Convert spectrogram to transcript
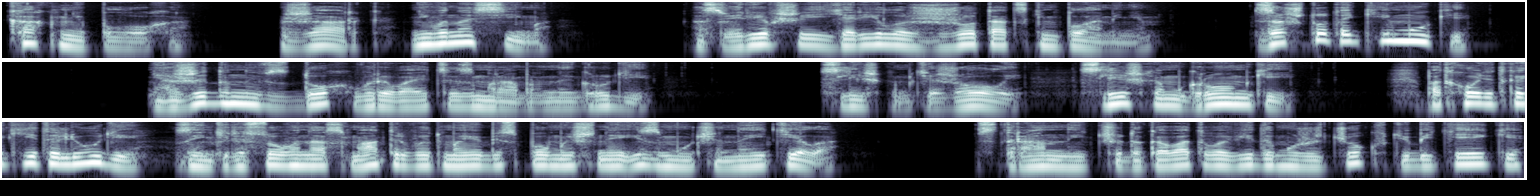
Как мне плохо. Жарко, невыносимо. Озверевшее ярило жжет адским пламенем. За что такие муки? Неожиданный вздох вырывается из мраморной груди. Слишком тяжелый, слишком громкий. Подходят какие-то люди, заинтересованно осматривают мое беспомощное измученное тело. Странный, чудаковатого вида мужичок в тюбетейке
